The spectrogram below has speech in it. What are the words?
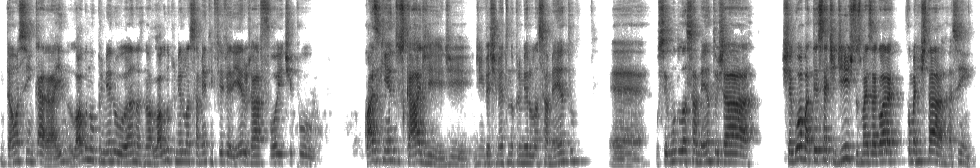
Então, assim, cara, aí logo no primeiro ano, logo no primeiro lançamento em fevereiro já foi tipo quase 500k de, de, de investimento no primeiro lançamento. É, o segundo lançamento já chegou a bater sete dígitos, mas agora, como a gente está assim,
